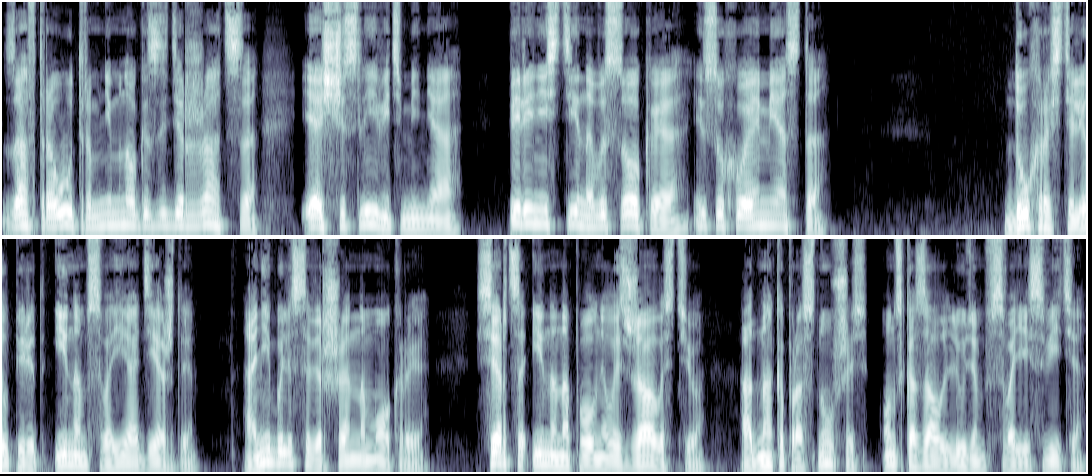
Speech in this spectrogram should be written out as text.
завтра утром немного задержаться и осчастливить меня, перенести на высокое и сухое место. Дух расстелил перед Ином свои одежды. Они были совершенно мокрые. Сердце Инна наполнилось жалостью, однако, проснувшись, он сказал людям в своей свите.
